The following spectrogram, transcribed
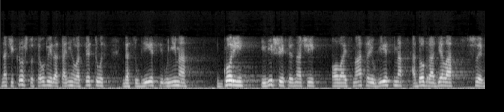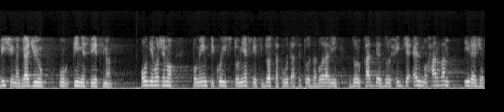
Znači, kroz što se ogleda ta njihova svetost, da su grijesi u njima gori i više se znači ovaj smatraju grijesima, a dobra djela sve više nagrađuju u tim mjesecima. Ovdje možemo pomenuti koji su to mjeseci, dosta puta se to zaboravi, Zul Qadde, Zul Hidje, El Muharram i Ređep.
